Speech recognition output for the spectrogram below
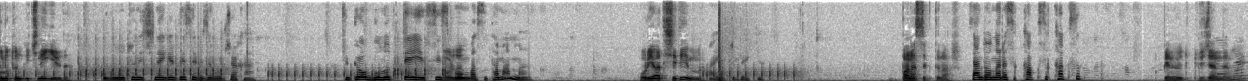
bulutun içine girdi. Bulutun içine girdiyse bizi vuracak ha. Çünkü o bulut değil sis Orada- bombası tamam mı? Oraya ateş edeyim mi? Hayır dur bekle. Bana sıktılar. Sen de onlara sık kalk sık kalk sık. Beni öldüreceksin değil mi?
